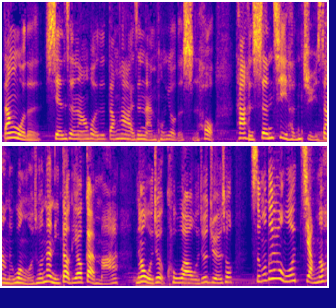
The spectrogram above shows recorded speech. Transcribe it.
当我的先生啊，或者是当他还是男朋友的时候，他很生气、很沮丧的问我说：“那你到底要干嘛？”然后我就哭啊，我就觉得说什么都要我讲的话。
